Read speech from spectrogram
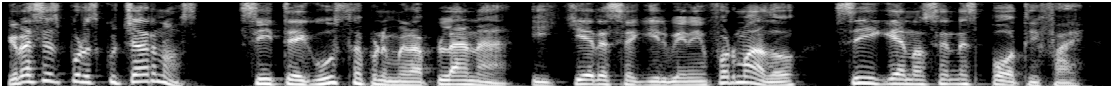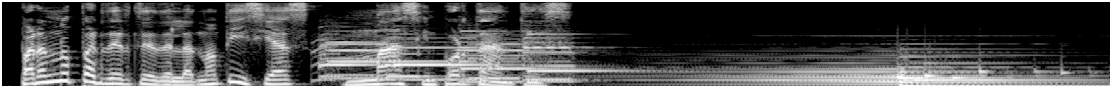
Gracias por escucharnos. Si te gusta Primera Plana y quieres seguir bien informado, síguenos en Spotify para no perderte de las noticias más importantes.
